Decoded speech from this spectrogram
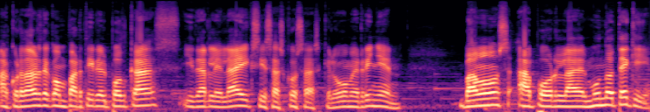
Acordaos de compartir el podcast y darle likes y esas cosas, que luego me riñen. Vamos a por la del mundo tequi.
